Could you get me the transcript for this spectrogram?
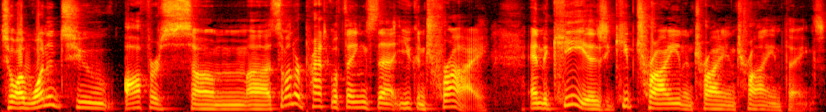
So I wanted to offer some, uh, some other practical things that you can try. And the key is you keep trying and trying and trying things.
